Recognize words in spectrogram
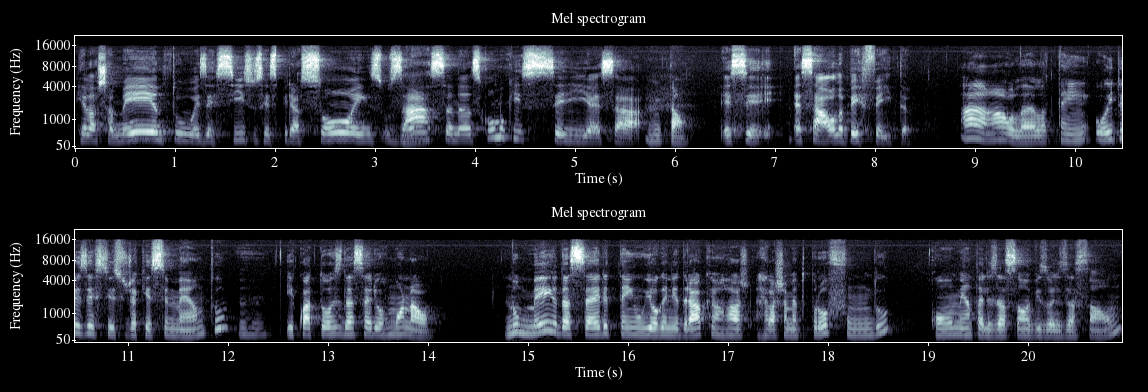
relaxamento, exercícios, respirações, os hum. asanas, como que seria essa, então. esse, essa aula perfeita? A aula ela tem oito exercícios de aquecimento uhum. e 14 da série hormonal. No meio da série tem o Yoga Nidra, que é um relaxamento profundo, com mentalização e visualização,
